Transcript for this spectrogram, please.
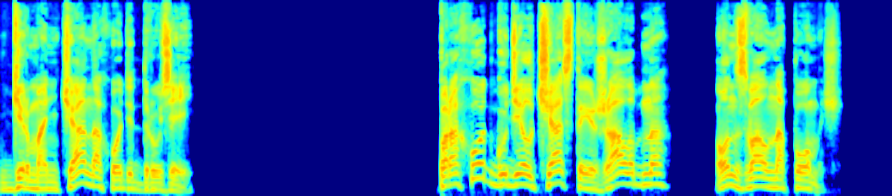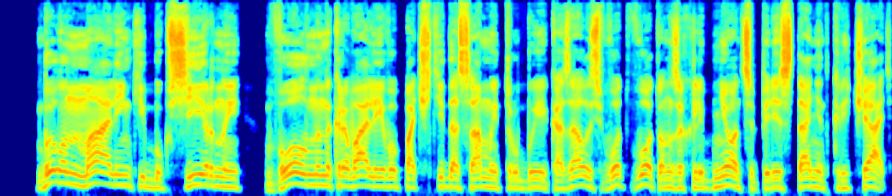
Германча находит друзей. Пароход гудел часто и жалобно, он звал на помощь. Был он маленький, буксирный, волны накрывали его почти до самой трубы, и казалось, вот-вот он захлебнется, перестанет кричать.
